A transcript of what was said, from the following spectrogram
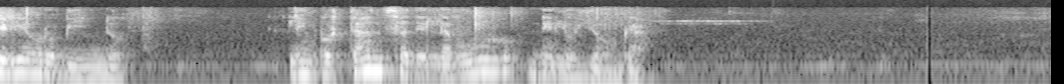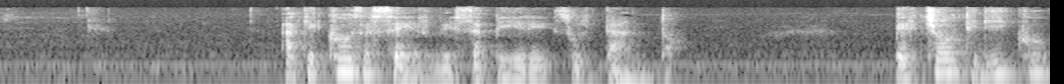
Sri Aurobindo L'importanza del lavoro nello yoga. A che cosa serve sapere soltanto? Perciò ti dico,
